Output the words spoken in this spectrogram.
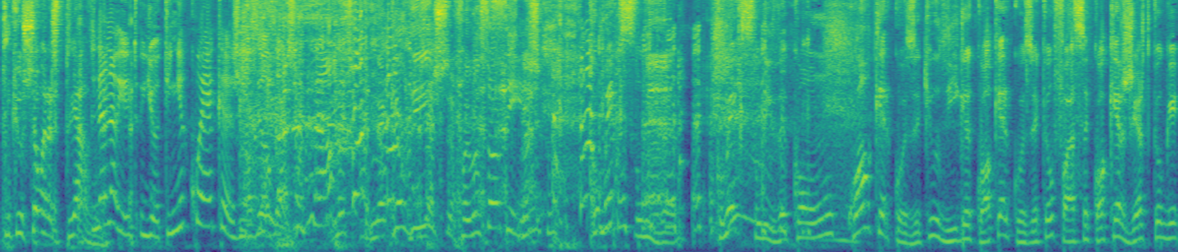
porque o chão era espelhado. Não, não, e eu, eu tinha cuecas, mas eles acham que não. Naquele dia foi uma sorte. Mas como é que se lida? Como é que se lida com qualquer coisa que eu diga, qualquer coisa que eu faça, qualquer gesto que eu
